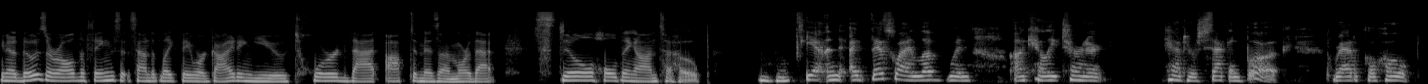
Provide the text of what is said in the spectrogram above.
you know, those are all the things that sounded like they were guiding you toward that optimism or that still holding on to hope. Mm-hmm. Yeah. And I, that's why I love when uh, Kelly Turner had her second book, Radical Hope.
